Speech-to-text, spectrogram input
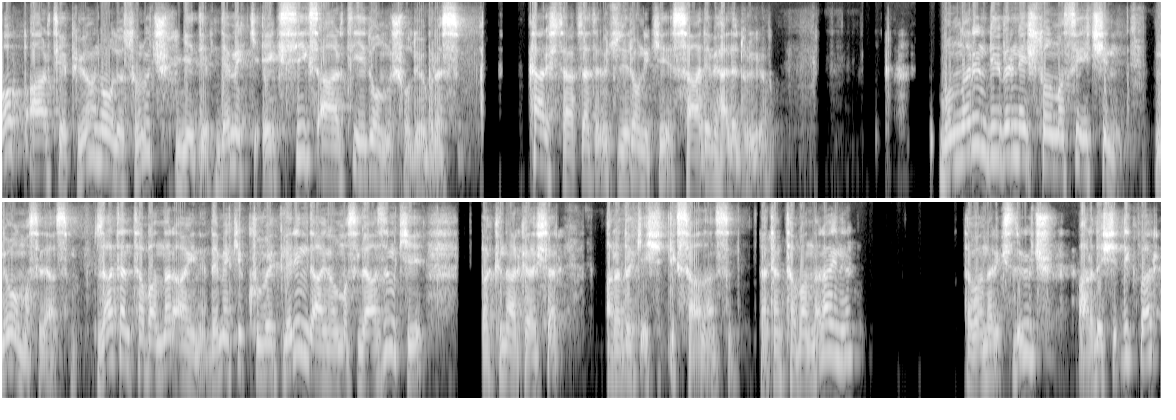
Hop artı yapıyor. Ne oluyor sonuç? 7. Demek ki eksi x artı 7 olmuş oluyor burası. Karşı taraf zaten 3 üzeri 12 sade bir halde duruyor. Bunların birbirine eşit olması için ne olması lazım? Zaten tabanlar aynı. Demek ki kuvvetlerin de aynı olması lazım ki bakın arkadaşlar aradaki eşitlik sağlansın. Zaten tabanlar aynı. Tabanlar ikisi de 3. Arada eşitlik var.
